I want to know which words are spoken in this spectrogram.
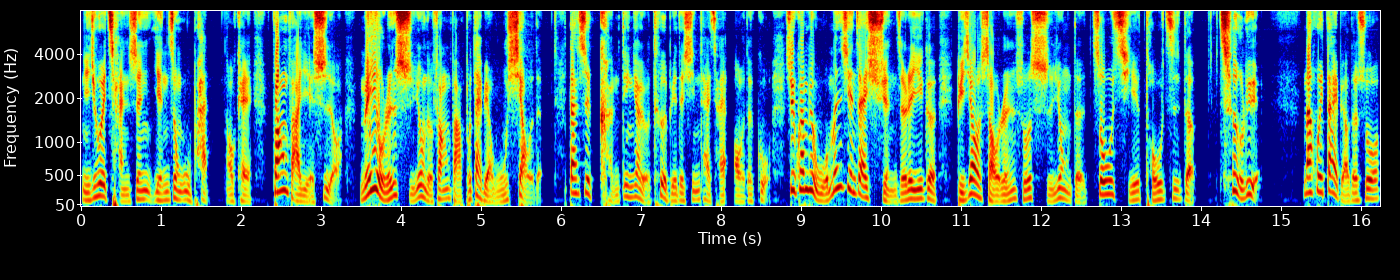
你就会产生严重误判。OK，方法也是哦，没有人使用的方法不代表无效的，但是肯定要有特别的心态才熬得过。所以，关键我们现在选择了一个比较少人所使用的周期投资的策略。那会代表的说，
